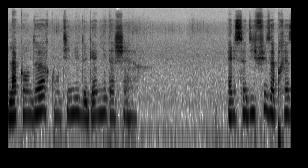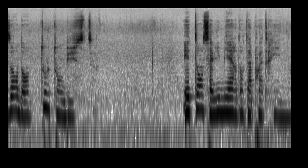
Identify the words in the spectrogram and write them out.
La candeur continue de gagner ta chair. Elle se diffuse à présent dans tout ton buste. Étends sa lumière dans ta poitrine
